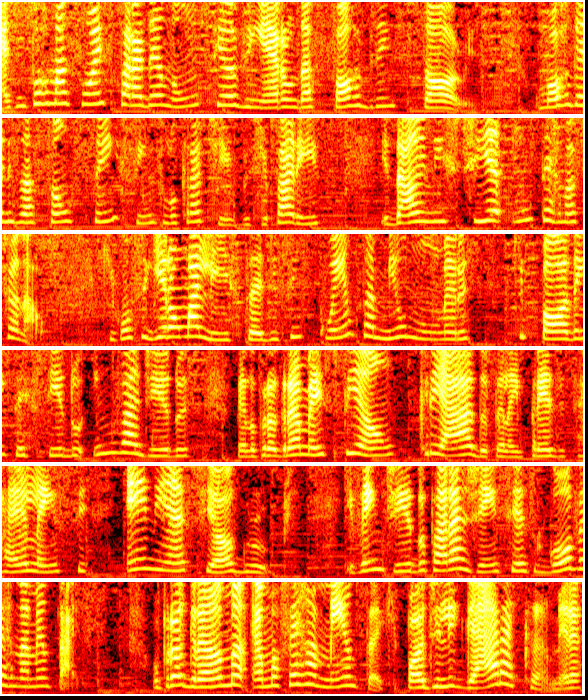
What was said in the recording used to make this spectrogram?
As informações para a denúncia vieram da Forbidden Stories, uma organização sem fins lucrativos de Paris, e da Anistia Internacional, que conseguiram uma lista de 50 mil números que podem ter sido invadidos pelo programa espião criado pela empresa israelense NSO Group e vendido para agências governamentais. O programa é uma ferramenta que pode ligar a câmera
